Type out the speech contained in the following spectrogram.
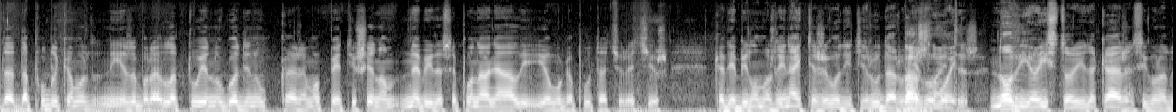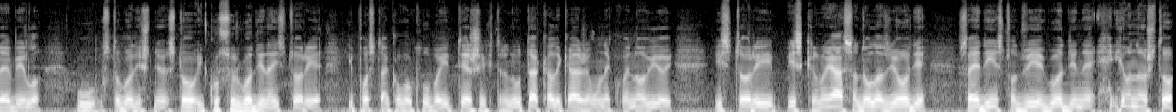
da, da publika možda nije zaboravila tu jednu godinu, kažem opet još jednom, ne bih da se ponavlja, ali i ovoga puta ću reći još kad je bilo možda i najteže voditi rudar u njegovoj novijoj istoriji, da kažem, sigurno da je bilo u stogodišnjoj, sto i kusur godina istorije i postanka ovog kluba i težih trenutaka, ali kažem u nekoj novijoj istoriji, iskreno ja sam dolazio ovdje sa jedinstvom dvije godine i ono što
